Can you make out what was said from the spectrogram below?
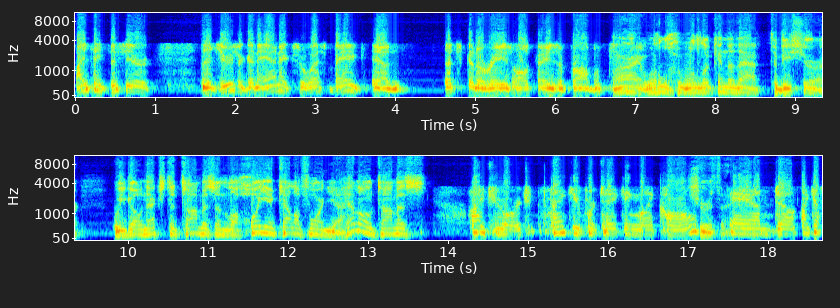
I think this year the Jews are going to annex the West Bank, and that's going to raise all kinds of problems. All right, we'll we'll look into that to be sure. We go next to Thomas in La Jolla, California. Hello, Thomas. Hi, George. Thank you for taking my call. Sure thing. And uh, I guess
